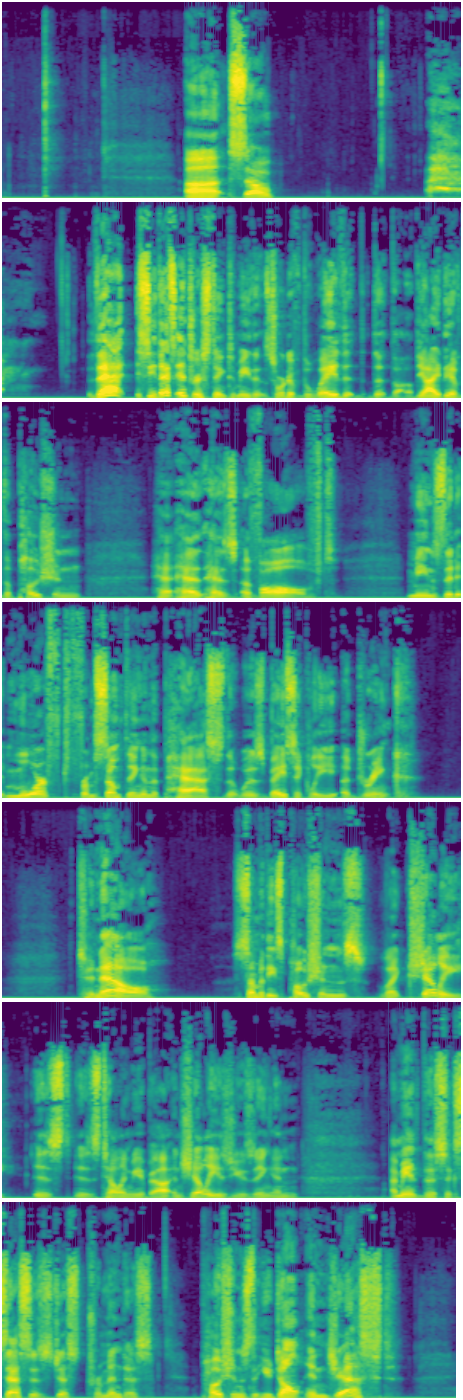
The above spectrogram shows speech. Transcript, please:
Uh, so that see that's interesting to me. That sort of the way that the the, the idea of the potion ha, has has evolved means that it morphed from something in the past that was basically a drink to now some of these potions like Shelley is is telling me about and Shelley is using and I mean, the success is just tremendous. Potions that you don't ingest,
